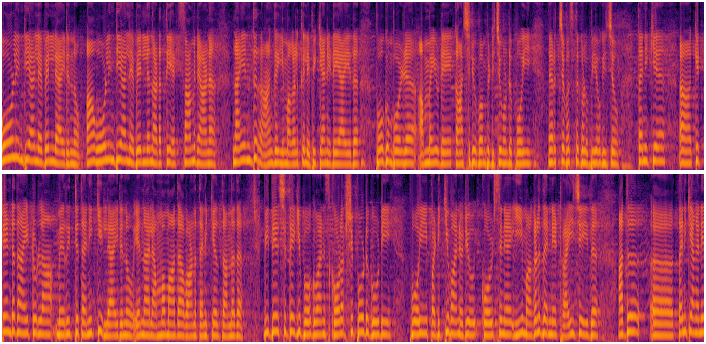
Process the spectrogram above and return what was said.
ഓൾ ഇന്ത്യ ലെവലിലായിരുന്നു ആ ഓൾ ഇന്ത്യ ലെവലിൽ നടത്തിയ എക്സാമിനാണ് നയൻത് റാങ്ക് ഈ മകൾക്ക് ലഭിക്കാനിടയായത്. പോകുമ്പോൾ അമ്മയുടെ കാശ് രൂപം പിടിച്ചുകൊണ്ട് പോയി നേർച്ച വസ്തുക്കൾ ഉപയോഗിച്ചു. തനിക്ക് കിട്ടേണ്ടതായിട്ടുള്ള മെറിറ്റ് തനിക്കില്ലായിരുന്നു. എന്നാൽ അമ്മ മാതാവാണ് തനിക്കത് തന്നത്. വിദേശത്തേക്ക് പോകുവാൻ സ്കോളർഷിപ്പോട് കൂടി പോയി പഠിക്കുവാനൊരു കോഴ്സിന് ഈ മകൾ തന്നെ ട്രൈ ചെയ്ത് അത് തനിക്ക് അങ്ങനെ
